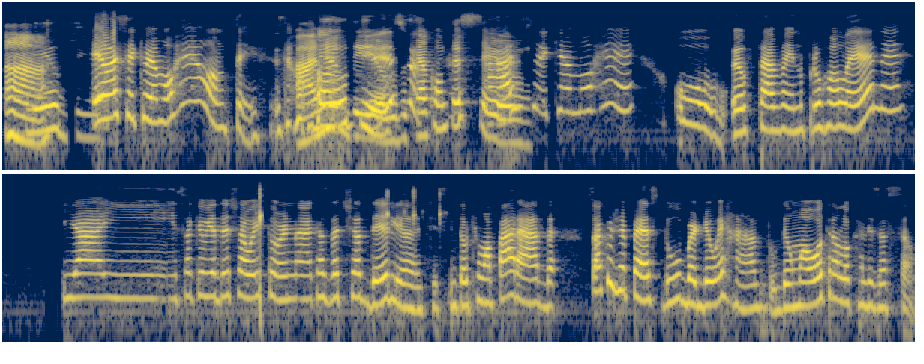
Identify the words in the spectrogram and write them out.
Ah, Meu Deus. Eu achei que eu ia morrer ontem. Ai, meu Deus. Deus, o que aconteceu? Achei que ia morrer. O, eu tava indo pro rolê, né? E aí. Só que eu ia deixar o Heitor na casa da tia dele antes. Então tinha uma parada. Só que o GPS do Uber deu errado, deu uma outra localização.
